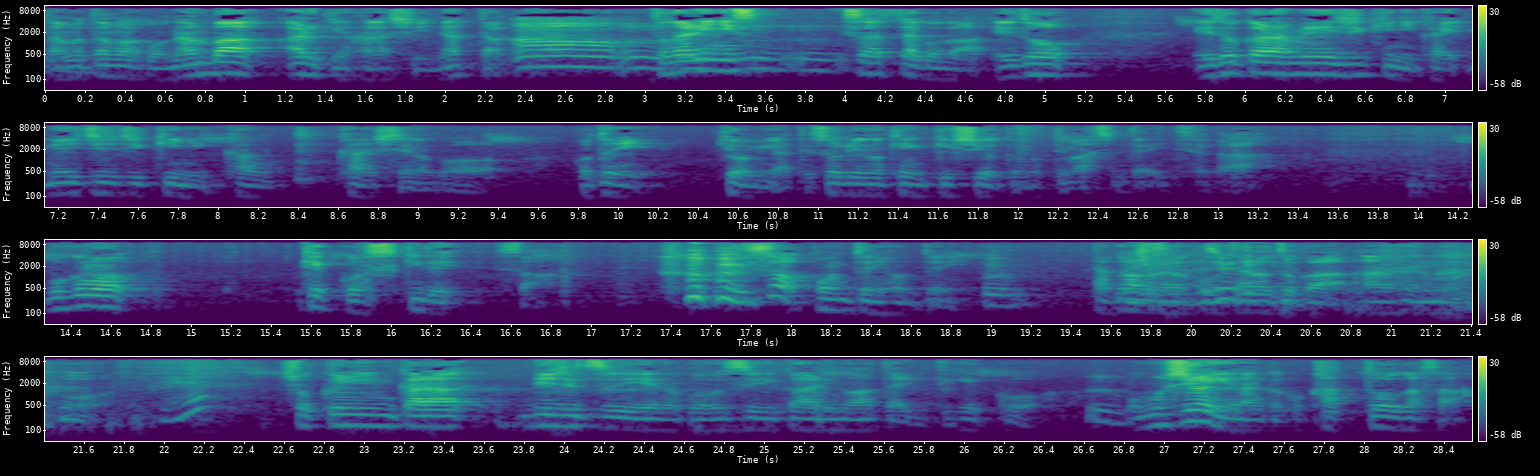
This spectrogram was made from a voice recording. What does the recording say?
たまたまこうナンバー歩きの話になったわけああうん隣にうんうん。座ってた子が江戸江戸から明治期にかい明治時期に関関してのこうことに興味があってそれの研究しようと思ってますみたいに言ってたから僕も結構好きでさ。うん嘘。本当に本当に。うん。高村光太郎とかあの辺のこうえ？職人から美術へのこう移り変わりのあたりって結構面白いよ。なんかこう葛藤がさ。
